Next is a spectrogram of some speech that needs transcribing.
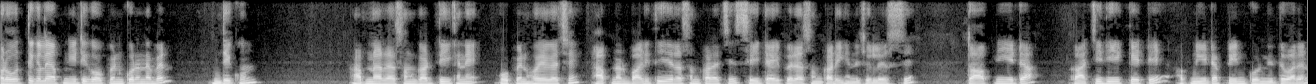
পরবর্তীকালে আপনি এটিকে ওপেন করে নেবেন। দেখুন, আপনার রেশন কার্ডটি এখানে ওপেন হয়ে গেছে। আপনার বাড়িতে যে রেশন কার্ড আছে, সেই টাইপের রেশন কার্ড এখানে চলে এসছে। তো আপনি এটা কাঁচি দিয়ে কেটে আপনি এটা প্রিন্ট করে নিতে পারেন।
